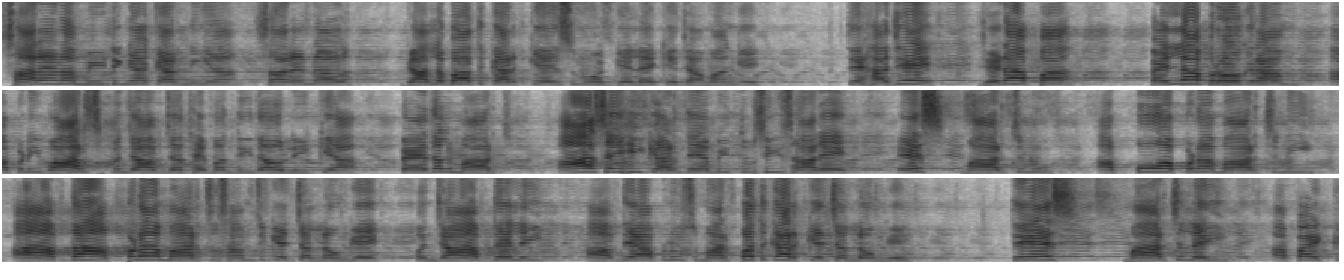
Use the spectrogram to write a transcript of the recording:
ਸਾਰਿਆਂ ਨਾਲ ਮੀਟਿੰਗਾਂ ਕਰਨੀਆਂ, ਸਾਰਿਆਂ ਨਾਲ ਗੱਲਬਾਤ ਕਰਕੇ ਇਸ ਨੂੰ ਅੱਗੇ ਲੈ ਕੇ ਜਾਵਾਂਗੇ। ਤੇ ਹਜੇ ਜਿਹੜਾ ਆਪਾਂ ਪਹਿਲਾ ਪ੍ਰੋਗਰਾਮ ਆਪਣੀ ਵਾਰਸ ਪੰਜਾਬ ਜਥੇਬੰਦੀ ਦਾ ਉਲੀਕਿਆ, ਪੈਦਲ ਮਾਰਚ, ਆਸ ਇਹੀ ਕਰਦੇ ਆ ਵੀ ਤੁਸੀਂ ਸਾਰੇ ਇਸ ਮਾਰਚ ਨੂੰ ਆਪੋ ਆਪਣਾ ਮਾਰਚ ਨਹੀਂ ਆਪ ਦਾ ਆਪਣਾ ਮਾਰਚ ਸਮਝ ਕੇ ਚੱਲੋਗੇ, ਪੰਜਾਬ ਦੇ ਲਈ ਆਪਦੇ ਆਪ ਨੂੰ ਸਮਰਪਿਤ ਕਰਕੇ ਚੱਲੋਗੇ। ਤੇ ਇਸ ਮਾਰਚ ਲਈ ਆਪਾਂ ਇੱਕ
